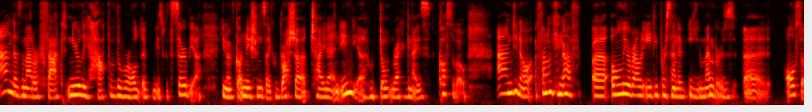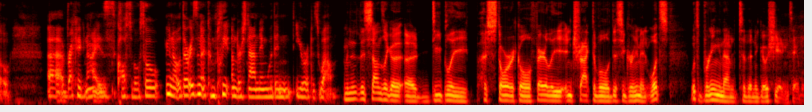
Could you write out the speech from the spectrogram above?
And as a matter of fact, nearly half of the world agrees with Serbia. You know, we've got nations like Russia, China, and India who don't recognize Kosovo. And, you know, funnily enough, uh, only around 80% of EU members uh, also uh, recognize Kosovo. So, you know, there isn't a complete understanding within Europe as well. I mean, this sounds like a, a deeply historical, fairly intractable disagreement. What's what's bringing them to the negotiating table?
